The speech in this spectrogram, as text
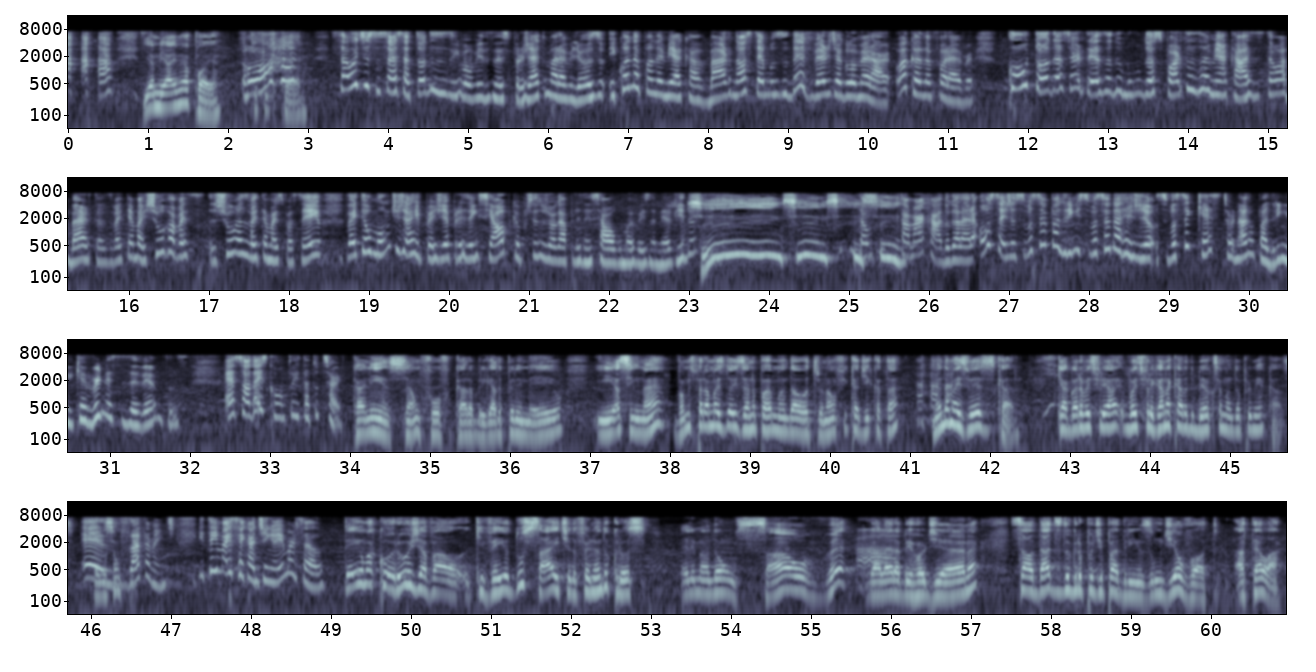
E a Miai me apoia. Tudo claro. Saúde e sucesso a todos os envolvidos nesse projeto maravilhoso. E quando a pandemia acabar, nós temos o dever de aglomerar. Wakanda Forever. Com toda a certeza do mundo, as portas da minha casa estão abertas. Vai ter mais churra, vai, churras, vai ter mais passeio, vai ter um monte de RPG presencial, porque eu preciso jogar presencial alguma vez na minha vida. Sim, sim, sim, Então sim. tá marcado, galera. Ou seja, se você é padrinho, se você é da região, se você quer se tornar um padrinho e quer vir nesses eventos, é só dar desconto e tá tudo certo. Carlinhos, você é um fofo, cara. Obrigado pelo e-mail. E assim, né? Vamos esperar mais dois anos pra mandar outro, não? Fica a dica, tá? Manda mais vezes, cara. Que agora eu vou esfregar, vou esfregar na cara do Biel que você mandou por minha casa. É. Exatamente. E tem mais recadinho aí, Marcelo? Tem uma coruja, Val, que veio do site do Fernando Cruz. Ele mandou um salve, Ah. galera birrodiana. Saudades do grupo de padrinhos. Um dia eu voto. Até lá.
